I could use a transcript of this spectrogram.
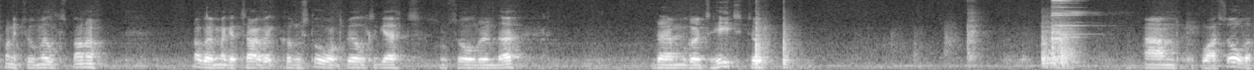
22 mil spanner. Not going to make a tight with it because we still want to be able to get some solder in there. Then we're going to heat it up. And apply solder.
